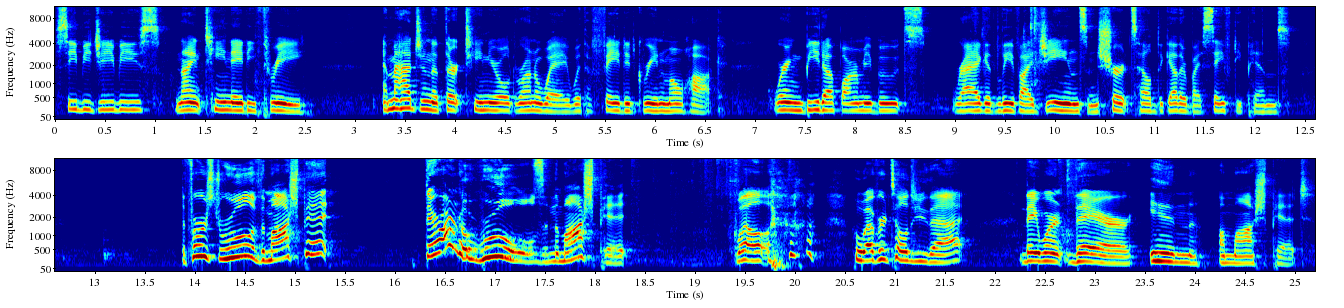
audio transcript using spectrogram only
CBGB's 1983. Imagine a 13 year old runaway with a faded green mohawk, wearing beat up army boots, ragged Levi jeans, and shirts held together by safety pins. The first rule of the mosh pit? There are no rules in the mosh pit. Well, whoever told you that, they weren't there in a mosh pit.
